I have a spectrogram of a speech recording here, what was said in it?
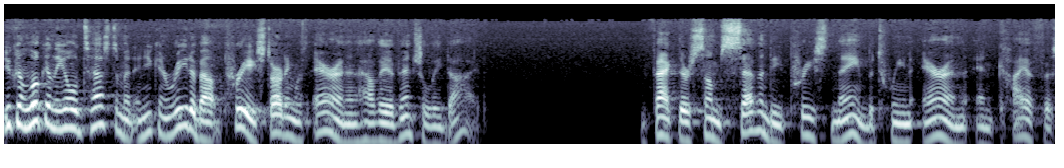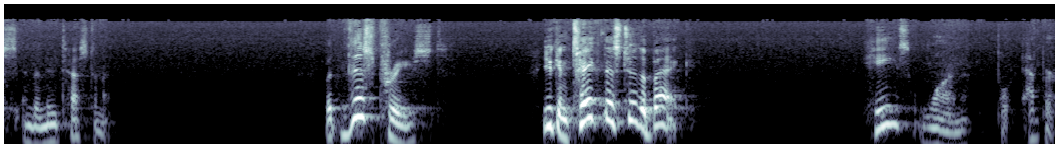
You can look in the Old Testament and you can read about priests, starting with Aaron, and how they eventually died. In fact, there's some 70 priests named between Aaron and Caiaphas in the New Testament. But this priest, you can take this to the bank. He's one forever.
